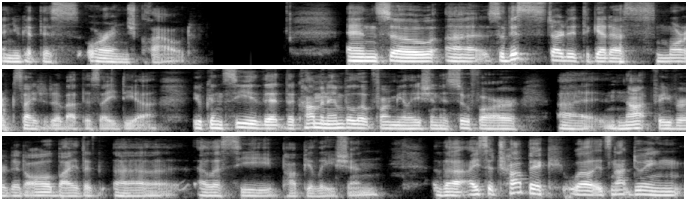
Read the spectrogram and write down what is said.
and you get this orange cloud. And so, uh, so this started to get us more excited about this idea. You can see that the common envelope formulation is so far uh, not favored at all by the uh, LSC population. The isotropic, well, it's not doing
